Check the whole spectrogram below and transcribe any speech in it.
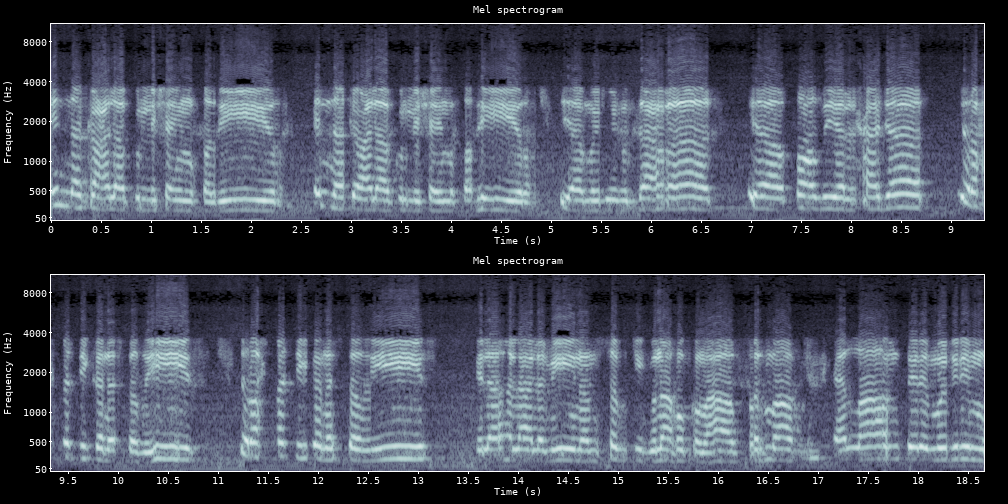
إنك على كل شيء قدير. إنك على كل شيء قدير. يا مجيب الدعوات يا قاضي الحاجات برحمتك نستغيث برحمتك نستغيث. الہ العالمین، ہم سب کی گناہوں کو معاف فرما۔ اے اللہ، ہم تیرے مجرم،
